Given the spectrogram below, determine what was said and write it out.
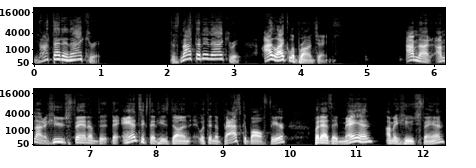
not that inaccurate. It's not that inaccurate. I like LeBron James. I'm not I'm not a huge fan of the, the antics that he's done within the basketball sphere, but as a man, I'm a huge fan.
